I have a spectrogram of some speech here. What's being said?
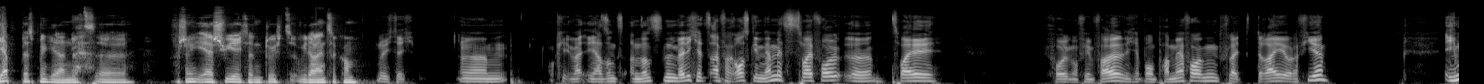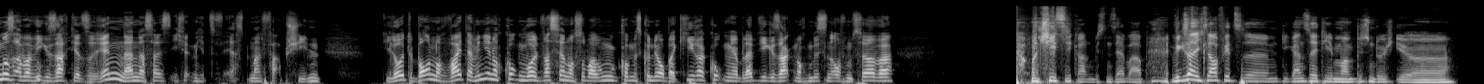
Ja, das bringt ja dann nichts. Äh, wahrscheinlich eher schwierig, dann durch wieder reinzukommen. Richtig. Ähm, okay, ja, sonst, ansonsten werde ich jetzt einfach rausgehen. Wir haben jetzt zwei Fol äh, zwei Folgen auf jeden Fall. Ich habe auch ein paar mehr Folgen, vielleicht drei oder vier. Ich muss aber, wie gesagt, jetzt rendern. Das heißt, ich werde mich jetzt erstmal verabschieden. Die Leute bauen noch weiter. Wenn ihr noch gucken wollt, was ja noch so bei rumgekommen ist, könnt ihr auch bei Kira gucken. Er bleibt, wie gesagt, noch ein bisschen auf dem Server. Und schießt sich gerade ein bisschen selber ab. Wie gesagt, ich laufe jetzt ähm, die ganze Zeit hier mal ein bisschen durch die äh, äh,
